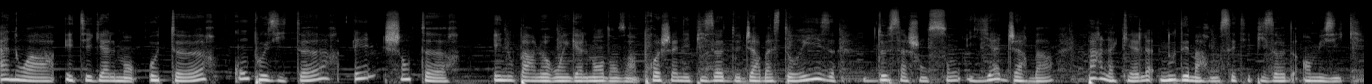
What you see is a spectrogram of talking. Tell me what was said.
Anwar est également auteur, compositeur et chanteur. Et nous parlerons également dans un prochain épisode de Djerba Stories de sa chanson Ya Djerba, par laquelle nous démarrons cet épisode en musique.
